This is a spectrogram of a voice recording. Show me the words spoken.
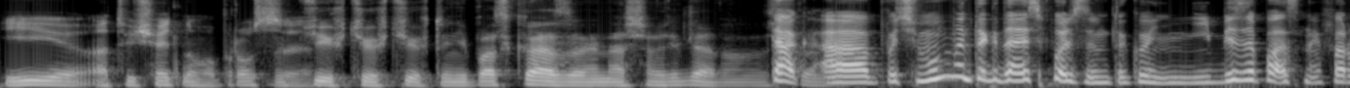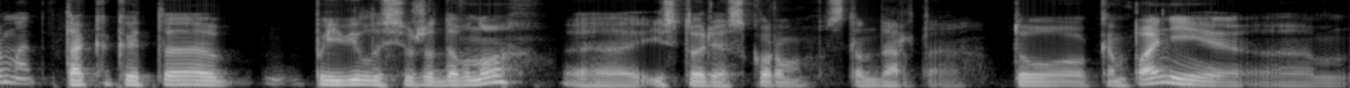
и отвечать на вопросы. Тихо, тихо, тихо, ты не подсказывай нашим ребятам. Так, Что? а почему мы тогда используем такой небезопасный формат? Так как это появилось уже давно, э, история скором стандарта, то компании, эм,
